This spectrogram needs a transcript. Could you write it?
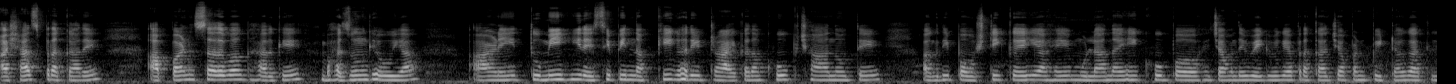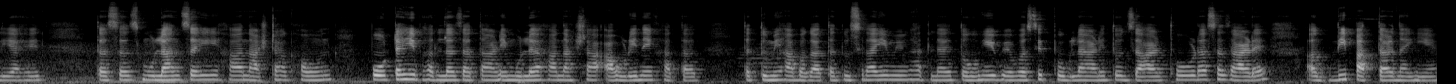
अशाच प्रकारे आपण सर्व घारगे भाजून घेऊया. आणि तुम्ही ही रेसिपी नक्की घरी ट्राय करा. खूप छान होते. अगदी पौष्टिकही आहे. मुलांनाही खूप ह्याच्यामध्ये वेगवेगळ्या प्रकारची आपण पिठं घातली आहेत. तसंच मुलांचंही हा नाश्ता खाऊन पोटही भरलं जातं आणि मुलं हा नाश्ता आवडीने खातात. तर तुम्ही हा बघा आता दुसराही मी घातला आहे तोही व्यवस्थित फुगला आणि तो जाड थोडासा जाड आहे अगदी पातळ नाही आहे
